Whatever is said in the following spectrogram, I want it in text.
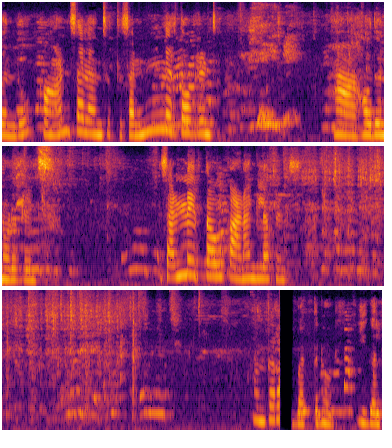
ಬಂದು ಕಾಣಿಸಲ್ಲ ಅನ್ಸುತ್ತೆ. ಸಣ್ಣ ಇರ್ತಾವ ಫ್ರೆಂಡ್ಸ್ ಹಾ, ಹೌದು ನೋಡು ಫ್ರೆಂಡ್ಸ್ ಸಣ್ಣ ಇರ್ತಾವು, ಕಾಣಂಗಿಲ್ಲ ಫ್ರೆಂಡ್ಸ್ ಒಂಥರ ಬತ್ತು ನೋಡಿ, ಈಗಲ್.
